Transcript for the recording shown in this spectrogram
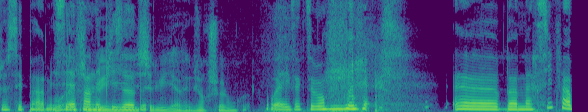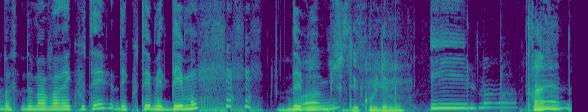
je sais pas, mais Ouais, CF, un épisode. Celui avec Georges Chelon, quoi. Ouais, exactement. Euh, bah merci Fab de m'avoir écouté, d'écouter mes démons. De Ouais. C'était cool, démon. Il Traîne. m'entraîne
